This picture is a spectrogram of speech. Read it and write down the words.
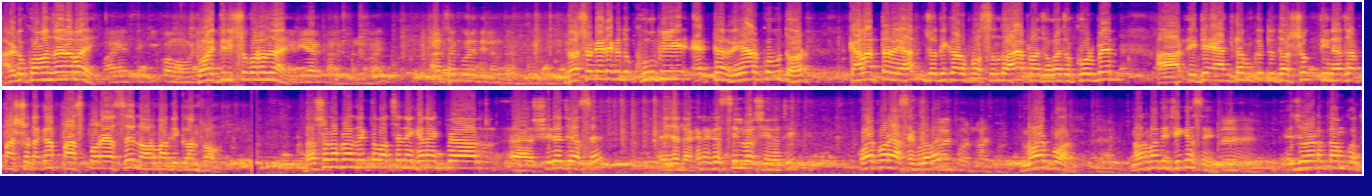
আর একটু কমান যায় না ভাই? কি কম হবে? পঁয়ত্রিশশো করা যায়। রিয়ার কালেকশন ভাই। আচ্ছা করে দিলাম দর্শক এটা কিন্তু খুবই একটা রেয়ার কবুতর। কালারটা রেয়ার যদি কারও পছন্দ হয় আপনারা যোগাযোগ করবেন। আর এটা একদম কিন্তু দর্শক তিন হাজার পাঁচশো টাকা। পাঁচ পরে আছে নর্মাদি কনফার্ম দর্শক আপনারা দেখতে পাচ্ছেন এখানে এক পেয়ার আহ, সিরাজি আছে। এই যে দেখেন এটা সিলভার সিরাজি। কয় পরে আছে এগুলো ভাই? নয় পর নয় পর। নর্মাদি ঠিক আছে? হ্যাঁ হ্যাঁ। এই জোড়াটার দাম কত?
